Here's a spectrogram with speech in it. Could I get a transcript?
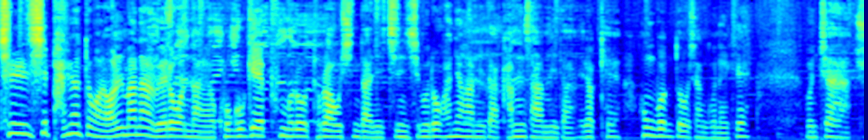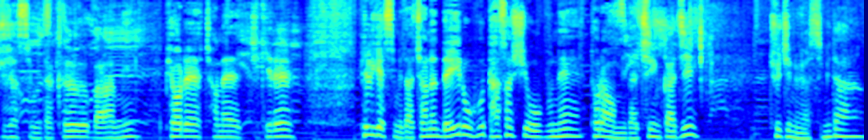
78년 동안 얼마나 외로웠나요? 고국의 품으로 돌아오신다니 진심으로 환영합니다. 감사합니다. 이렇게 홍범도 장군에게 문자 주셨습니다. 그 마음이 별에 전해지기를 빌겠습니다. 저는 내일 오후 5시 5분에 돌아옵니다. 지금까지 주진우였습니다.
